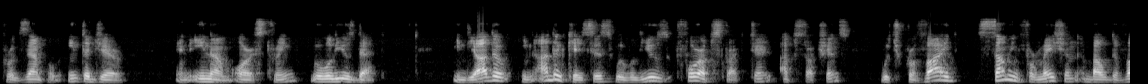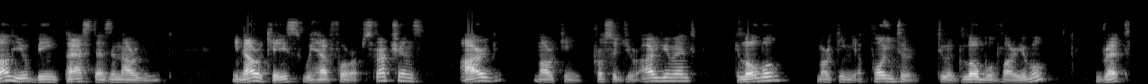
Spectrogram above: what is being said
for example, integer, an enum, or a string, we will use that. In, the other, in other cases, we will use four abstraction, abstractions which provide some information about the value being passed as an argument. In our case, we have four abstractions, arg, marking procedure argument, global, marking a pointer to a global variable, ret,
